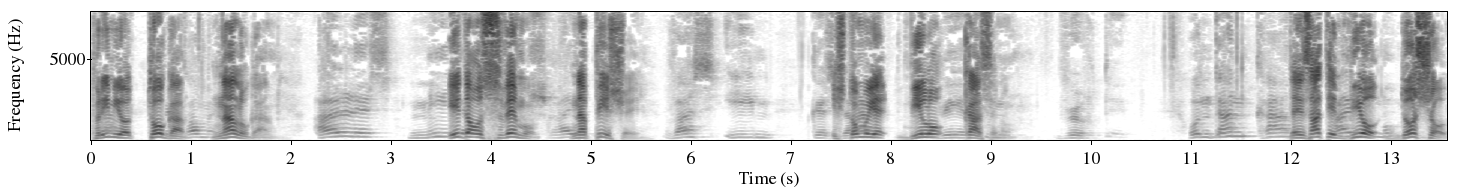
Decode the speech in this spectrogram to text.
primio toga naloga i da o svemu napiše i što mu je bilo kazano. Da je zatim bio došao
